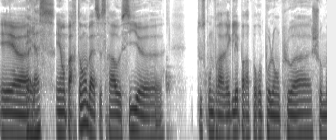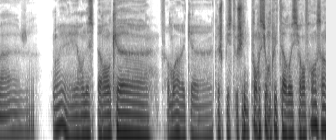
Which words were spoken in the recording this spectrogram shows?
Et, euh, Hélas. Et en partant, bah, ce sera aussi euh, tout ce qu'on devra régler par rapport au pôle emploi, chômage. Oui, et en espérant que, enfin moi, avec euh, que je puisse toucher une pension plus tard aussi en France. Hein.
